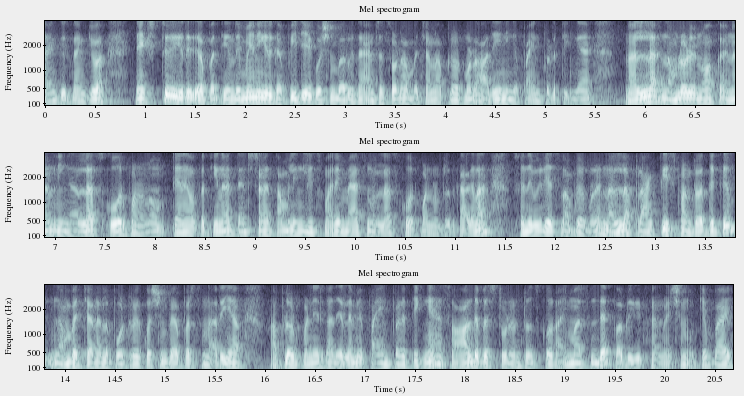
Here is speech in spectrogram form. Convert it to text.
thank you thank you next இருக்க பற்றி ரிமைனிங் இருக்க பிடிஏ கொஷின் பாரு இந்த ஆன்சர்ஸோட நம்ம சேனல் அப்லோட் பண்ணுறோம். அதையும் நீங்கள் பயன்படுத்திங்க. நல்லா நம்மளுடைய நோக்கம் என்னென்னு நீங்கள் நல்லா ஸ்கோர் பண்ணணும். டென் பார்த்தீங்கன்னா டென்த் ஸ்டாண்டர்ட் தமிழ் இங்கிலீஷ் மாதிரி மேத்ஸ் நல்லா ஸ்கோர் பண்ணுறதுக்காக தான். ஸோ இந்த வீடியோஸ்லாம் அப்லோட் பண்ணுறேன் நல்லா ப்ராக்டிஸ் பண்ணுறதுக்கு நம்ம சேனலில் போட்டுருக்க கொஷின் பேப்பர்ஸ் நிறையா அப்லோட் பண்ணியிருக்கோம். அது எல்லாமே பயன்படுத்திங்க. So all the best student to score high marks இந்த பப்ளிக் எக்ஸாமினேஷன் ஓகே பாய்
